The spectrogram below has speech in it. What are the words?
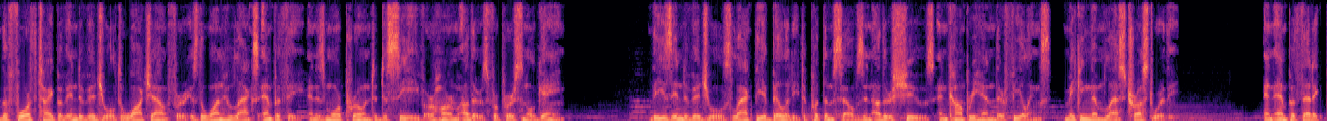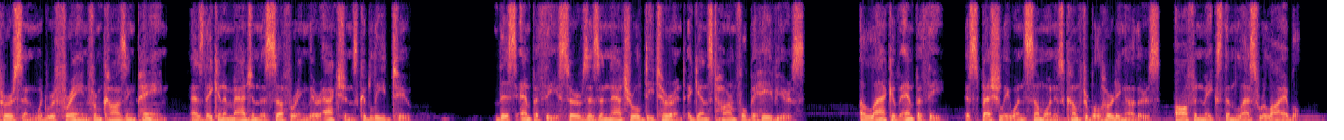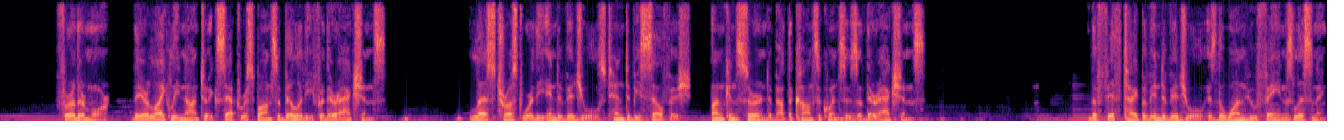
The fourth type of individual to watch out for is the one who lacks empathy and is more prone to deceive or harm others for personal gain. These individuals lack the ability to put themselves in others' shoes and comprehend their feelings, making them less trustworthy. An empathetic person would refrain from causing pain, as they can imagine the suffering their actions could lead to. This empathy serves as a natural deterrent against harmful behaviors. A lack of empathy especially when someone is comfortable hurting others, often makes them less reliable. Furthermore, they are likely not to accept responsibility for their actions. Less trustworthy individuals tend to be selfish, unconcerned about the consequences of their actions. The fifth type of individual is the one who feigns listening.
